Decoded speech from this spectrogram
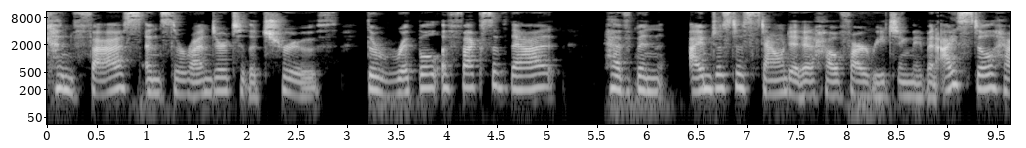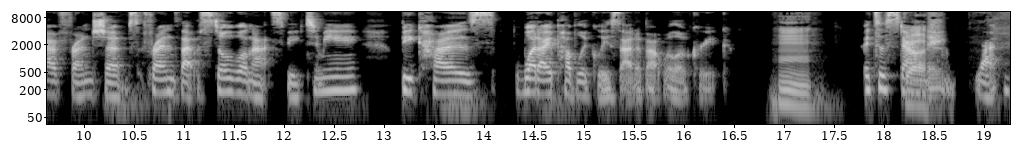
confess and surrender to the truth, the ripple effects of that have been I'm just astounded at how far reaching they've been. I still have friendships, friends that still will not speak to me because what I publicly said about Willow Creek. Hmm. It's astounding. Gosh. Yeah.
